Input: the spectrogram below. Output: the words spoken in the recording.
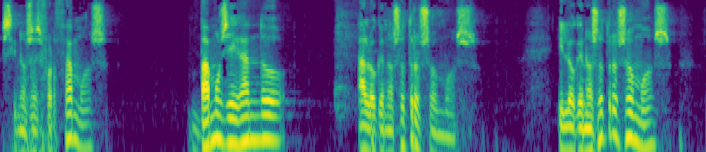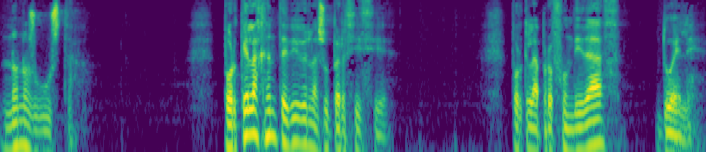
si nos esforzamos, vamos llegando a lo que nosotros somos. Y lo que nosotros somos no nos gusta. ¿Por qué la gente vive en la superficie? Porque la profundidad duele.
